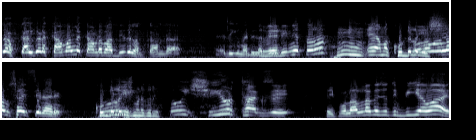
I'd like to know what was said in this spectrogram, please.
যাও কালকে কামারলে কামড়া বাদ দিয়ে দিলাম কামড়া। এদিকে মারি রেডি নে তোরা? হুম এ আমার খুড্ডে লইস। বললাম সাইছে ডাইরেক্ট খুড্ডে লইস মনে করি। তুই শিওর থাক যে এই পোলার লাগে যদি বিয়ে হয়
